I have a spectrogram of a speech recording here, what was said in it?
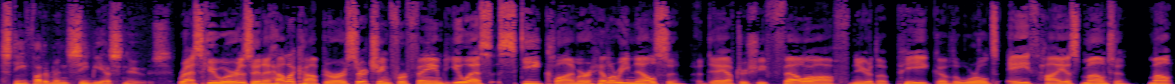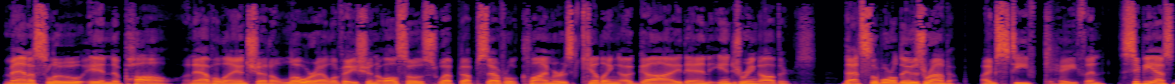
Steve Futterman, CBS News. Rescuers in a helicopter are searching for famed U.S. ski climber Hilaree Nelson a day after she fell off near the peak of the world's eighth highest mountain. Mount Manaslu in Nepal. An avalanche at a lower elevation also swept up several climbers, killing a guide and injuring others. That's the World News Roundup. I'm Steve Kathan, CBS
